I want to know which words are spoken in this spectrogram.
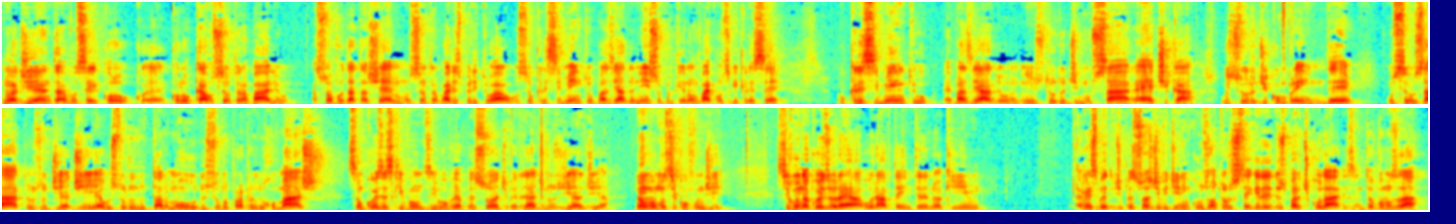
não adianta você é, colocar o seu trabalho, a sua Vodat Hashem, o seu trabalho espiritual, o seu crescimento baseado nisso, porque não vai conseguir crescer. O crescimento é baseado no estudo de Mussar, ética, o estudo de compreender os seus atos, o dia a dia, o estudo do Talmud, o estudo próprio do Humash, são coisas que vão desenvolver a pessoa de verdade nos dia a dia. Não vamos se confundir. Segunda coisa, o Rav está entrando aqui a respeito de pessoas dividirem com os outros segredos particulares. Então vamos lá.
